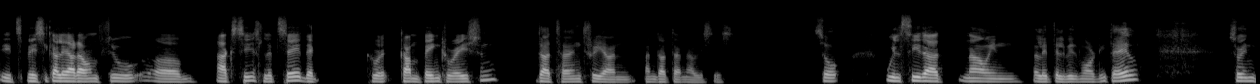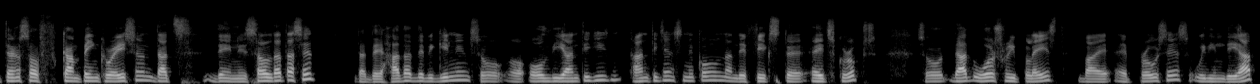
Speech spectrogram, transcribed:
it's basically around through um, axis, let's say the campaign creation, data entry, and and data analysis. So we'll see that now in a little bit more detail. So in terms of campaign creation, that's the initial data set that they had at the beginning. So uh, all the antigen, antigens in the column and the fixed the age groups. So that was replaced by a process within the app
